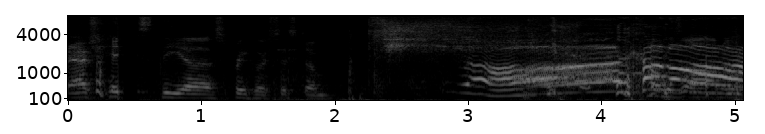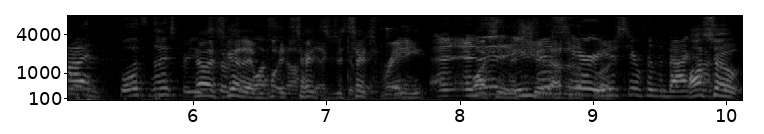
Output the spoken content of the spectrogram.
ash hits the uh, sprinkler system Oh, come on on! well it's nice for you No, it's good. It, it starts. next It starts raining, And, and washing then the you shit out just of the hear, you just hear from the background. Also,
